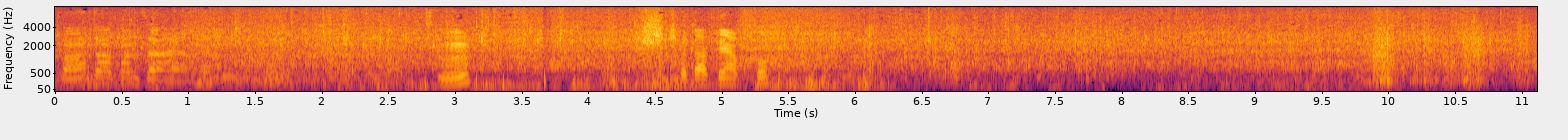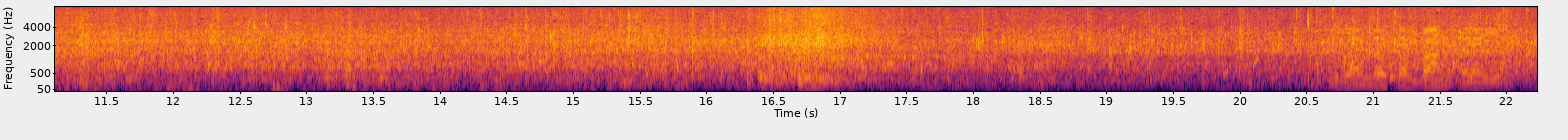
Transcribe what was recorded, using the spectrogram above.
ग्राम कहाँ का सा है हम्म, बताते हैं आपको। सब बाँध कराइए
